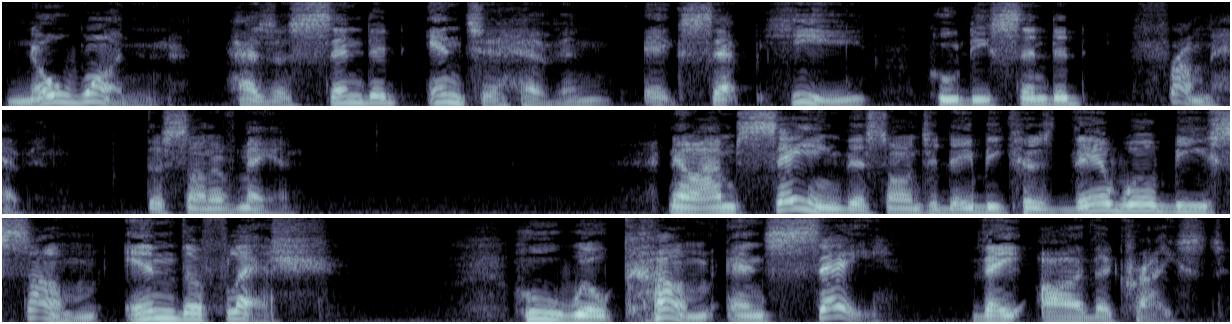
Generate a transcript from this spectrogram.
No one has ascended into heaven except he who descended from heaven, the Son of Man. Now, I'm saying this on today because there will be some in the flesh who will come and say they are the Christ.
